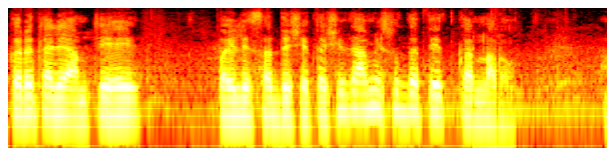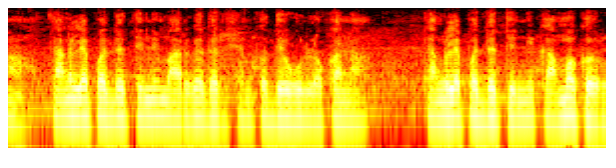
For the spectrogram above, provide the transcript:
करत आले आमचे हे पहिले सदस्य तशीच आम्ही सुद्धा तेच करणार आहोत. हां चांगल्या पद्धतीने मार्गदर्शन क- देऊ लोकांना चांगल्या पद्धतीने कामं करू.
